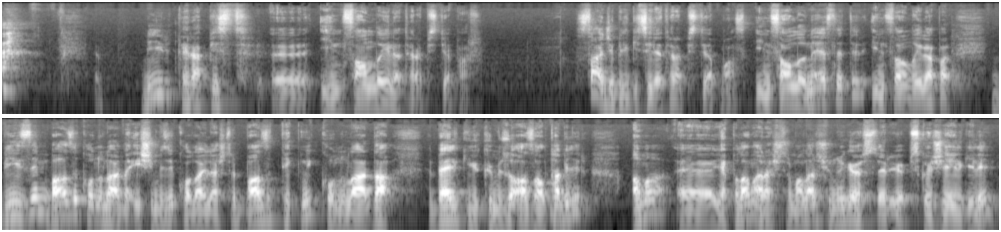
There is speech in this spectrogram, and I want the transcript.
Bir terapist e, insanlığıyla terapist yapar. Sadece bilgisiyle terapist yapmaz. İnsanlığını esnetir, insanlığıyla yapar. Bizim bazı konularda işimizi kolaylaştırıp bazı teknik konularda belki yükümüzü azaltabilir. Ama e, yapılan araştırmalar şunu gösteriyor psikolojiye ilgili.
